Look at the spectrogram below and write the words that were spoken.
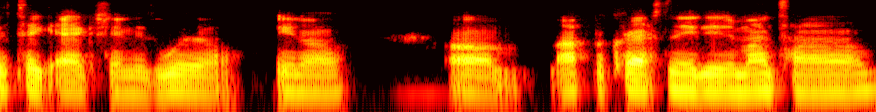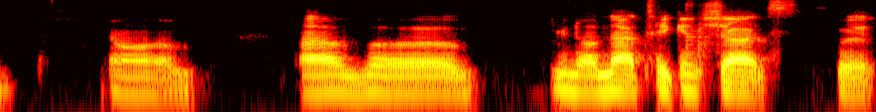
to take action as well. You know, um, I procrastinated in my time. Um, I've uh, you know not taking shots, but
